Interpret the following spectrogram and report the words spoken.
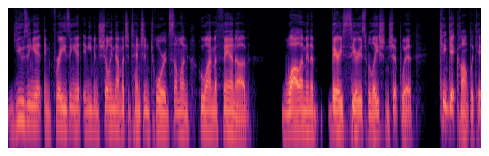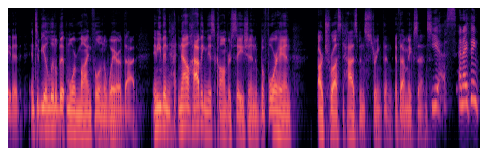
using it and phrasing it and even showing that much attention towards someone who I'm a fan of while I'm in a very serious relationship with can get complicated and to be a little bit more mindful and aware of that. And even now having this conversation beforehand, our trust has been strengthened, if that makes sense. Yes. And I think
